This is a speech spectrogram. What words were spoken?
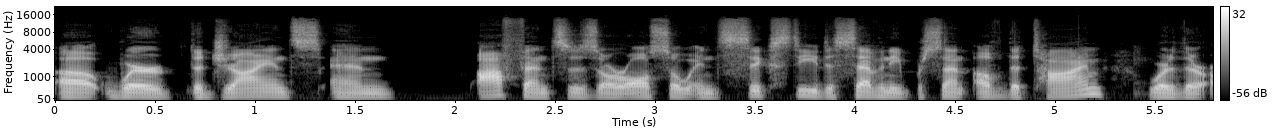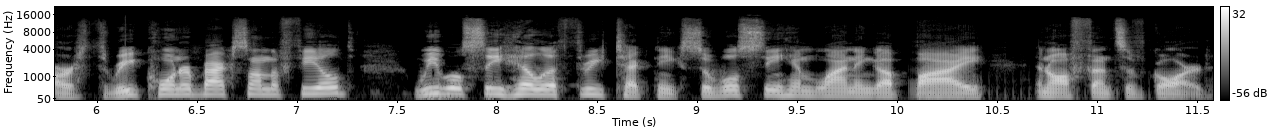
uh, where the Giants and offenses are also in 60 to 70% of the time where there are three cornerbacks on the field, we will see Hill at three techniques. So we'll see him lining up by an offensive guard.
